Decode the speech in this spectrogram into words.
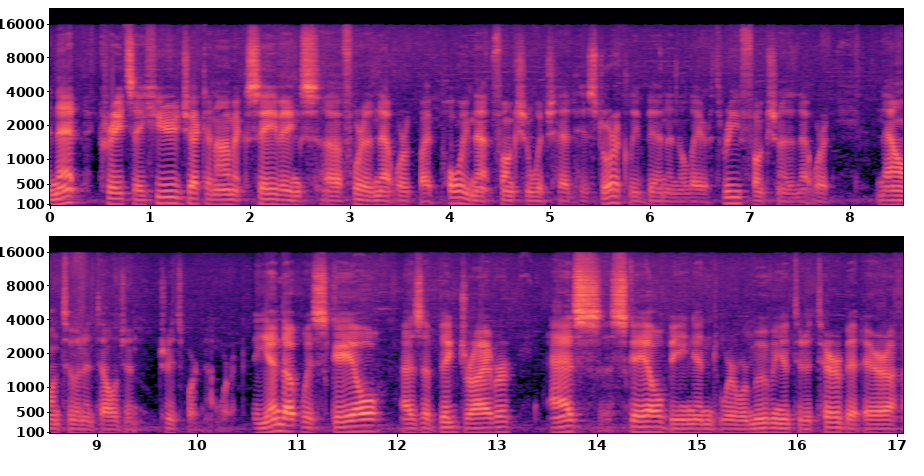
And that creates a huge economic savings uh, for the network by pulling that function, which had historically been in the layer 3 function of the network, now into an intelligent transport network. You end up with scale as a big driver. As scale being in where we're moving into the terabit era,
